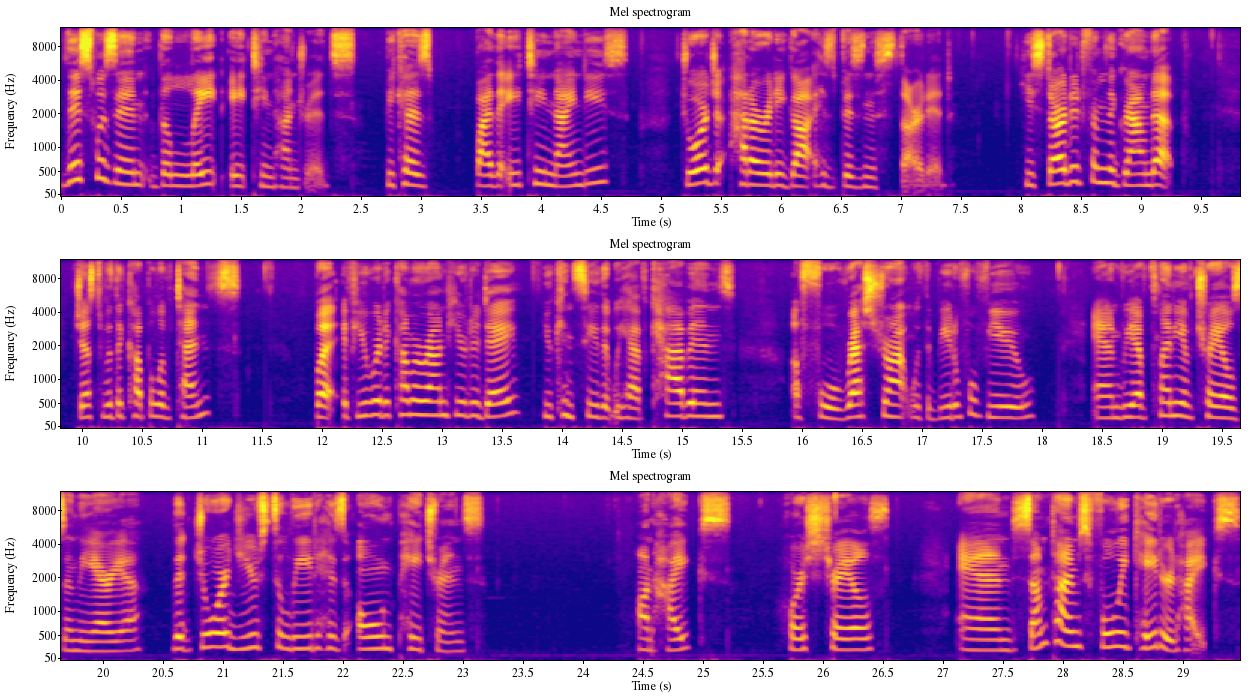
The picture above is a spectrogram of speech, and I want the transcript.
this was in the late 1800s because by the 1890s, George had already got his business started. He started from the ground up, just with a couple of tents. But if you were to come around here today, you can see that we have cabins, a full restaurant with a beautiful view, and we have plenty of trails in the area that George used to lead his own patrons on hikes, horse trails, and sometimes fully catered hikes.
